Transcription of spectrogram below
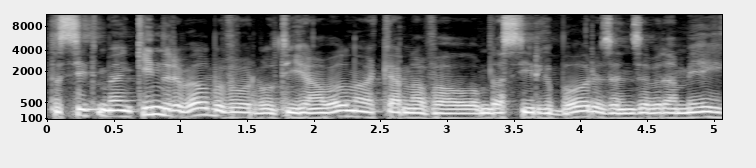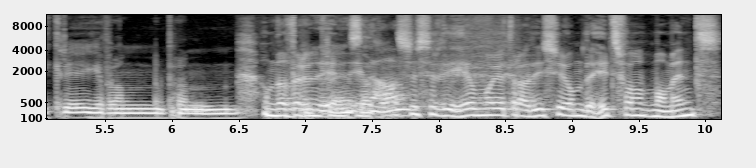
dat zit, mijn kinderen wel bijvoorbeeld, die gaan wel naar carnaval, omdat ze hier geboren zijn. Ze hebben dat meegekregen van, van... Omdat er in, in Aalst is er die heel mooie traditie om de hits van het moment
